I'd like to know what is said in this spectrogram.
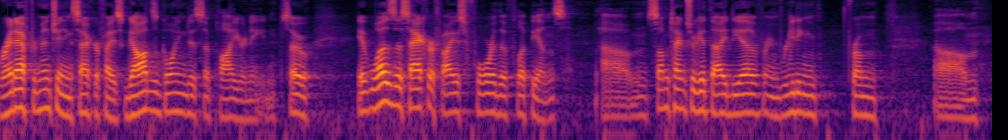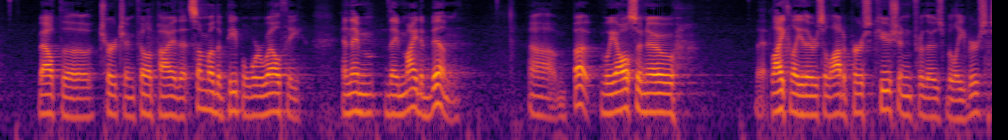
right after mentioning sacrifice god's going to supply your need. So it was a sacrifice for the philippians. Um, sometimes we get the idea from reading from um, about the church in philippi that some of the people were wealthy and they they might have been. Um, but we also know that likely there's a lot of persecution for those believers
